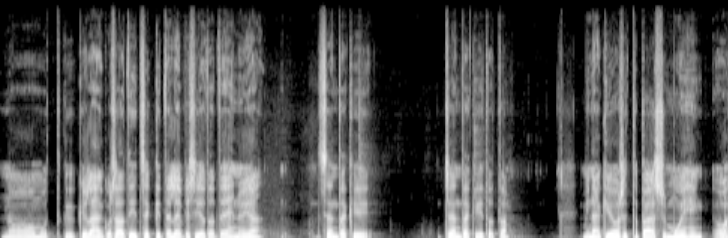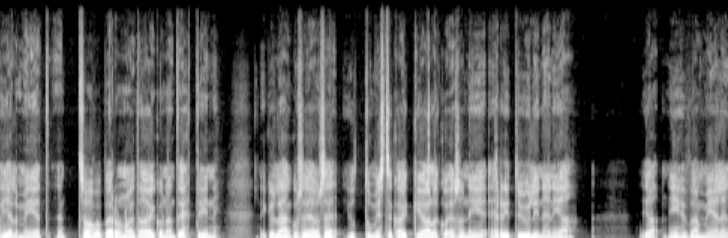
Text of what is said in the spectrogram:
No, mutta kyllähän kun sä oot itsekin televisiota tehnyt ja sen takia, sen takia tota, minäkin olen sitten päässyt muihin ohjelmiin, että et sohvaperunoita aikoinaan tehtiin, niin, niin kyllähän kun se on se juttu, mistä kaikki alkoi ja se on niin erityylinen ja, ja niin hyvän mielen,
